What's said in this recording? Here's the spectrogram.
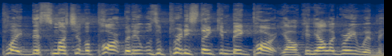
played this much of a part, but it was a pretty stinking big part. Y'all, can y'all agree with me?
